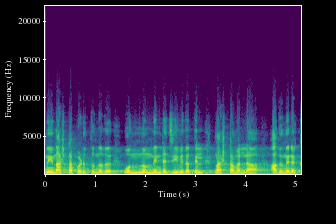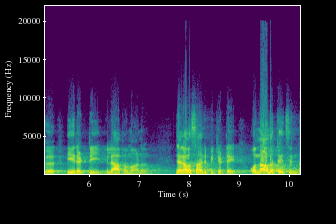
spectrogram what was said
നീ നഷ്ടപ്പെടുത്തുന്നത് ഒന്നും നിന്റെ ജീവിതത്തിൽ നഷ്ടമല്ല. അത് നിനക്ക് ഇരട്ടി ലാഭമാണ്. ഞാൻ അവസാനിപ്പിക്കട്ടെ. ഒന്നാമത്തെ ചിന്ത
